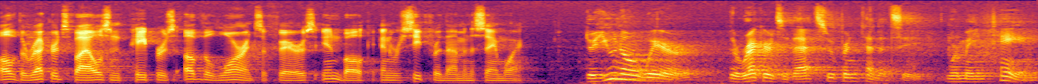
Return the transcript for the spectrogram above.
all of the records, files, and papers of the Lawrence affairs in bulk and receipt for them in the same way. Do you know where the records of that superintendency were maintained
